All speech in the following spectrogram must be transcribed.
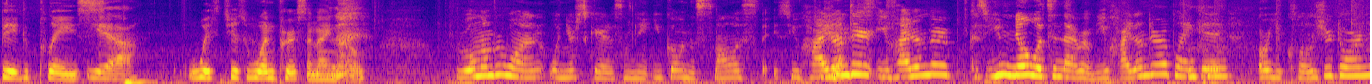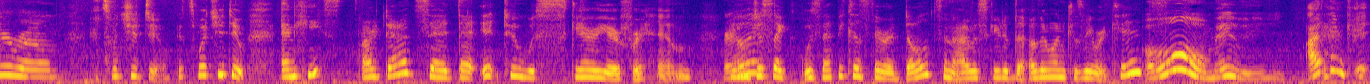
big place. yeah. With just one person I know. Rule number one: when you're scared of something, you go in the smallest space. You hide Yes. under. You hide under because you know what's in that room. You hide under a blanket, Mhm. or you close your door in your room. It's what you do. It's what you do. And he's. Our dad said that it too was scarier for him. And I'm Really? just like, was that because they're adults and I was scared of the other one because they were kids? Oh, maybe. I think it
